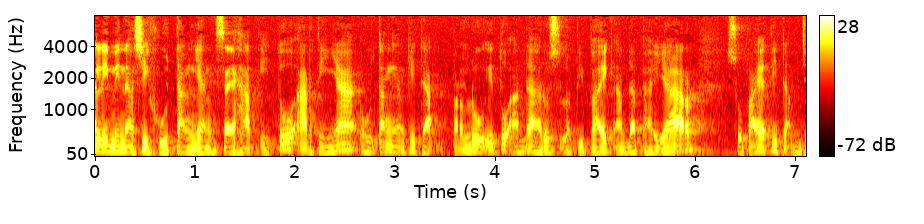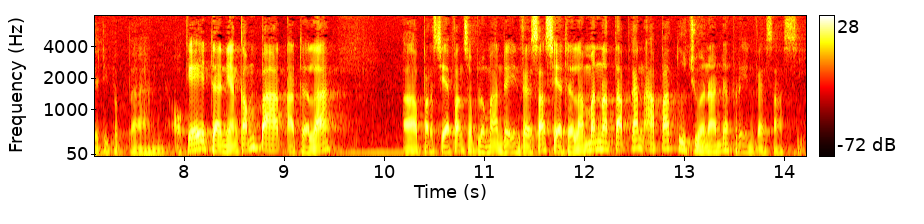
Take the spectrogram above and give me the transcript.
eliminasi hutang yang sehat itu artinya hutang yang tidak perlu itu Anda harus lebih baik Anda bayar supaya tidak menjadi beban. Oke, dan yang keempat adalah persiapan sebelum Anda investasi adalah menetapkan apa tujuan Anda berinvestasi.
